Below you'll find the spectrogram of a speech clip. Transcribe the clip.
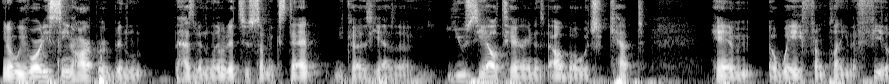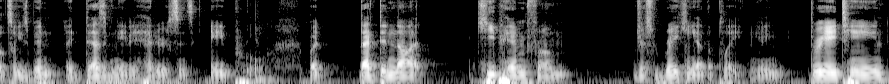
you know, we've already seen Harper been has been limited to some extent because he has a UCL tear in his elbow, which kept him away from playing the field. So he's been a designated hitter since April, but that did not keep him from just raking at the plate, hitting 318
